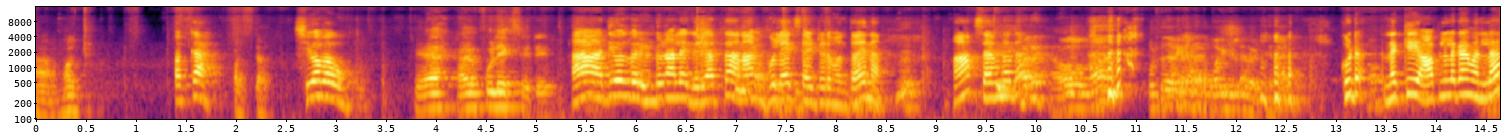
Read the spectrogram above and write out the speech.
हा मग. पक्का? पक्का. शिवा भाऊ आय फुल एक्साइटेड हा दिवसभर हिंडून आलाय घरी आता ना आम्ही फुल एक्साइटेड म्हणतो आहे ना? हा सॅम दादा कुठं नक्की आपल्याला काय म्हणला?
